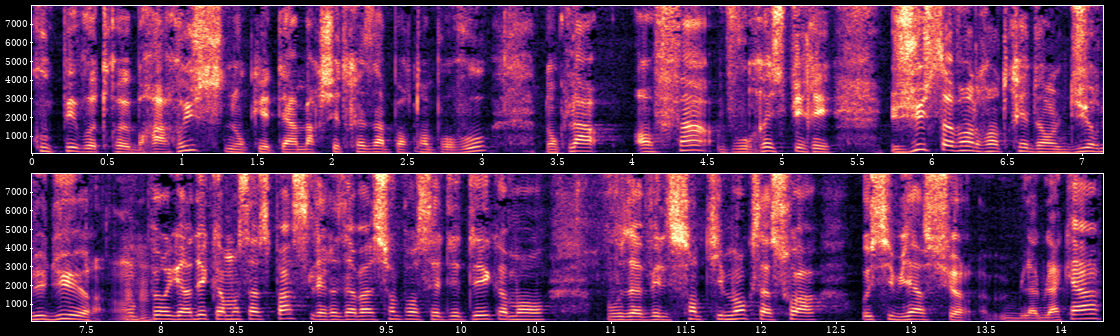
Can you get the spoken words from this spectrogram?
couper votre bras russe, donc qui était un marché très important pour vous. Donc là enfin vous respirez. Juste avant de rentrer dans le dur du dur, on mhm. peut regarder comment ça se passe, les réservations pour cet été, comment vous avez le sentiment que ça soit aussi bien sur Blablacar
